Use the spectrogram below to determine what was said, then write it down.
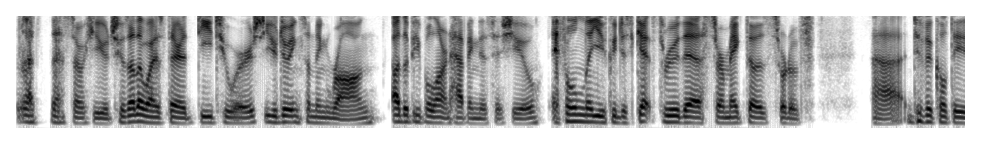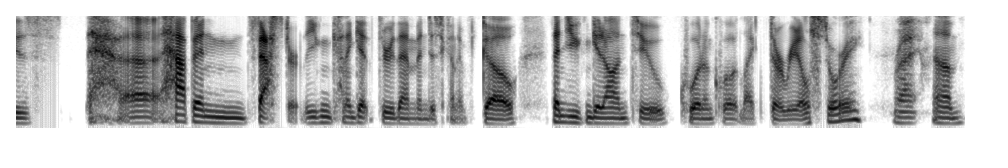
That's, that's so huge because otherwise they're detours. You're doing something wrong. Other people aren't having this issue. If only you could just get through this or make those sort of uh, difficulties uh, happen faster. You can kind of get through them and just kind of go. Then you can get on to quote unquote like the real story. Right. Um,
